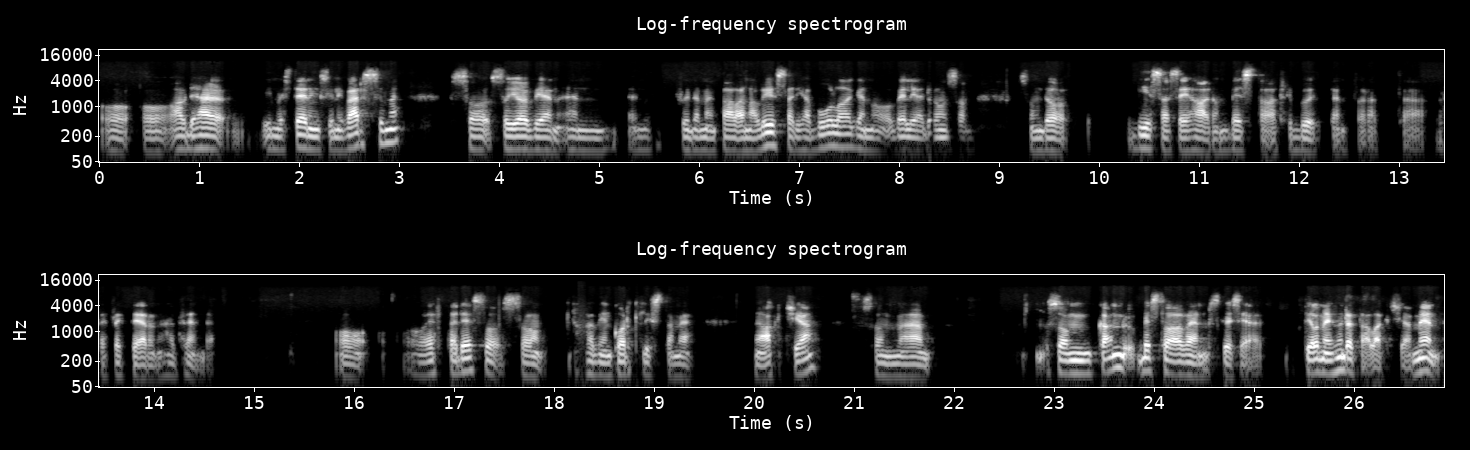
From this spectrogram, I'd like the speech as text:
Och, och av det här investeringsuniversumet så, så gör vi en, en, en fundamental analys av de här bolagen och väljer de som, som då visar sig ha de bästa attributen för att uh, reflektera den här trenden. Och, och, efter det så, så har vi en kort lista med, med aktier som, uh, som kan bestå av en, ska vi säga, till och med hundratal aktier, men,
